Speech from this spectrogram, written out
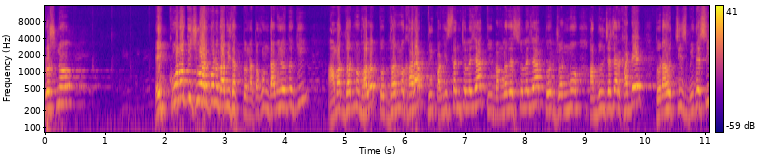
প্রশ্ন, এই কোনো কিছু আর কোনো দাবি থাকতো না। তখন দাবি হতো কি, আমার ধর্ম ভালো, তোর ধর্ম খারাপ, তুই পাকিস্তান চলে যা, তুই বাংলাদেশ চলে যা, তোর জন্ম আব্দুল চাচার খাটে, তোরা হচ্ছিস বিদেশি,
